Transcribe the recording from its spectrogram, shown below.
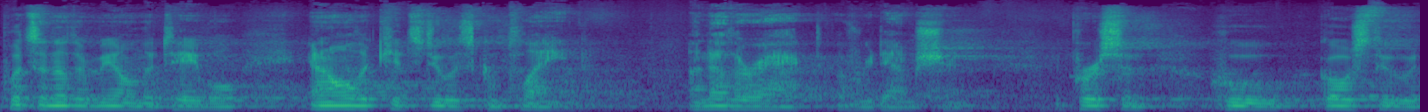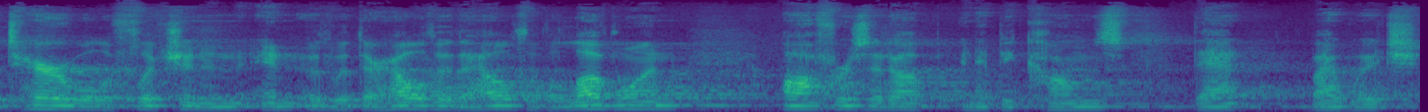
puts another meal on the table and all the kids do is complain. Another act of redemption. A person who goes through a terrible affliction and, and with their health or the health of a loved one offers it up and it becomes that by which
